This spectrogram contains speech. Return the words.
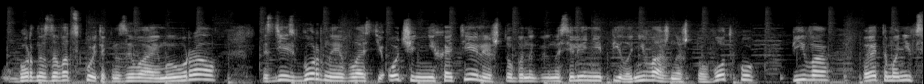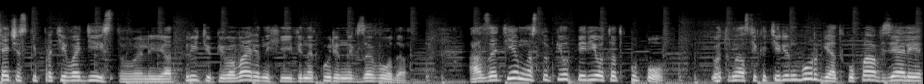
горнозаводской так называемый Урал, здесь горные власти очень не хотели, чтобы население пило. Неважно, что водку, пиво, поэтому они всячески противодействовали открытию пивоваренных и винокуренных заводов. А затем наступил период откупов. Вот у нас в Екатеринбурге откупа взяли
